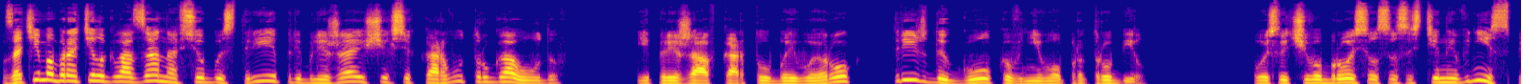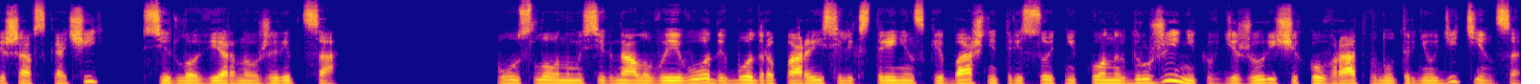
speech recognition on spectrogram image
Затем обратила глаза на все быстрее приближающихся к корву Тургаудов и, прижав к рту боевой рог, трижды гулко в него протрубил. После чего бросился со стены вниз, спеша вскочить в седло верного жеребца. По условному сигналу воеводы бодро порысили к Стренинской башне три сотни конных дружинников, дежурящих у врат внутреннего детинца.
